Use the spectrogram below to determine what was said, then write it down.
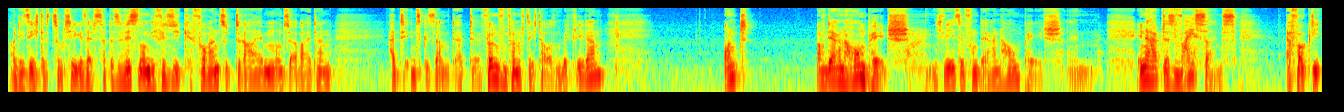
und die sich das zum Ziel gesetzt hat, das Wissen um die Physik voranzutreiben und zu erweitern hat insgesamt hat 55.000 Mitglieder. Und auf deren Homepage, ich lese von deren Homepage, ein, innerhalb des Weißseins erfolgt die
